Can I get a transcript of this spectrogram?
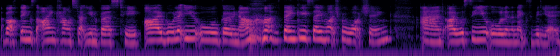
about things that I encountered at university. I will let you all go now. Thank you so much for watching, and I will see you all in the next video.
